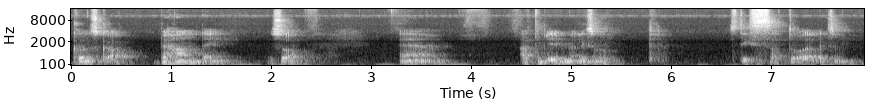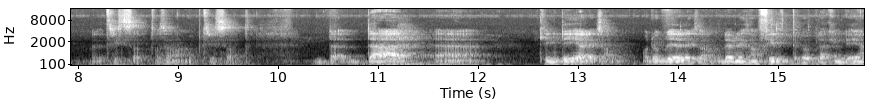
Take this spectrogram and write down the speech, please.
kunskap, behandling och så. Eh, att det blir liksom uppstissat då, liksom, eller trissat, vad säger man, upptrissat. Där, eh, kring det liksom. Och då blir det liksom, det blir liksom en filterbubbla kring det.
